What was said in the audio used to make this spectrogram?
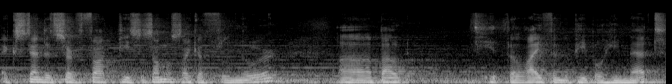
extended sort of thought pieces, almost like a flaneur, uh, about the life and the people he met,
